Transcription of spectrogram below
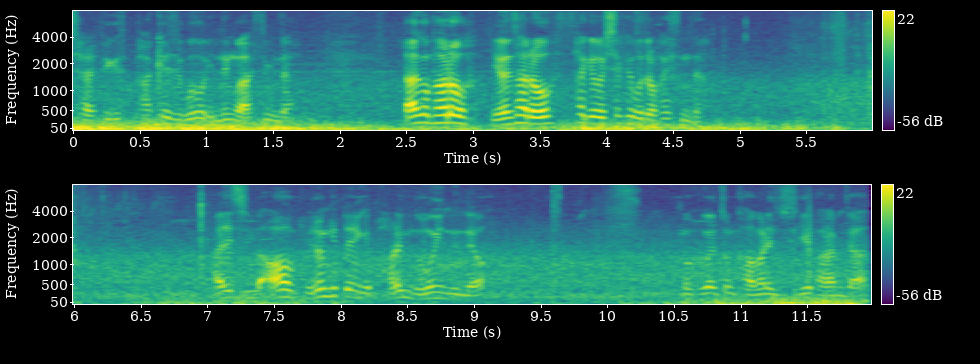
잘 비- 박혀지고 있는 것 같습니다. 아, 그럼 바로 연사로 사격을 시작해 보도록 하겠습니다. 아니 지금 아우 배전기 때문에 바람이 너무 있는데요. 뭐 그건 좀 감안해 주시기 바랍니다.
